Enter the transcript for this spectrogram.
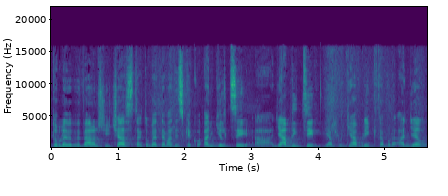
to bude ve vánoční čas, tak to bude tematické jako andílci a ďáblíci, já budu ďáblík, ta bude anděl,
